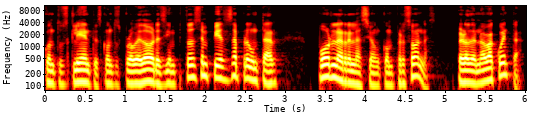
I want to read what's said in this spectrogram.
con tus clientes, con tus proveedores. Y entonces empiezas a preguntar por la relación con personas. Pero de nueva cuenta,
